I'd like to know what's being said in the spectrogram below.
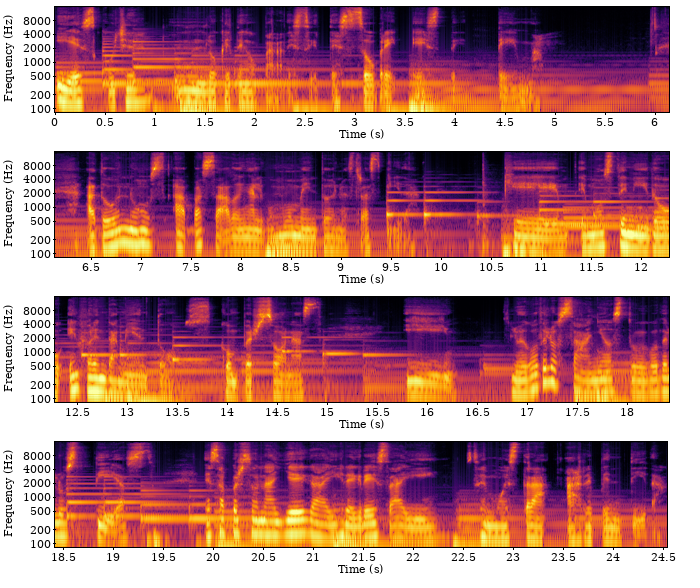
y escuche lo que tengo para decirte sobre este tema. A todos nos ha pasado en algún momento de nuestras vidas que hemos tenido enfrentamientos con personas y luego de los años, luego de los días, esa persona llega y regresa y se muestra arrepentida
